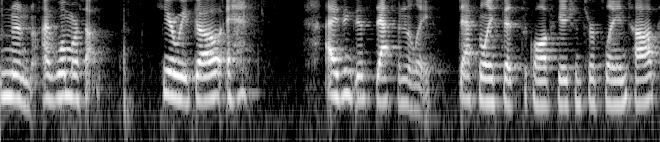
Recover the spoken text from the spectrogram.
No, no, no, I have one more top. Here we go, and I think this definitely definitely fits the qualifications for plain top.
